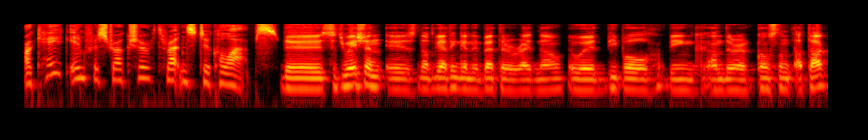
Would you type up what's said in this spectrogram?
archaic infrastructure threatens to collapse. The situation is not getting any better right now, with people being under constant attack.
